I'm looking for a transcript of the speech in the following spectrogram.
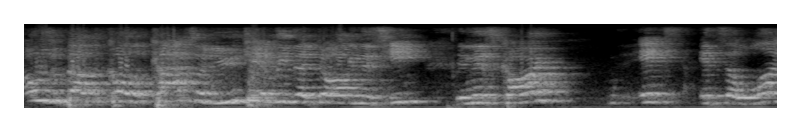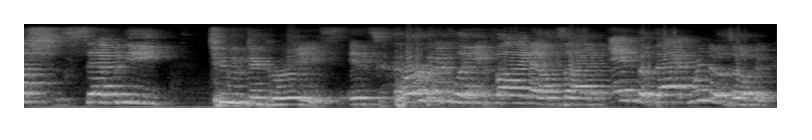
I was about to call the cops on you. You can't leave that dog in this heat in this car." It's it's a lush 72 degrees. It's perfectly fine outside, and the back window's open.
